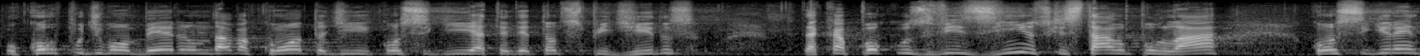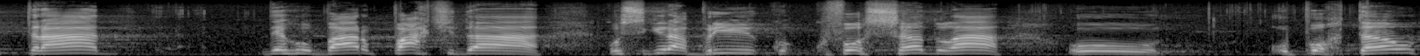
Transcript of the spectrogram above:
O corpo de bombeiro não dava conta de conseguir atender tantos pedidos. Daqui a pouco, os vizinhos que estavam por lá conseguiram entrar, derrubaram parte da. conseguiram abrir, forçando lá o, o portão,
